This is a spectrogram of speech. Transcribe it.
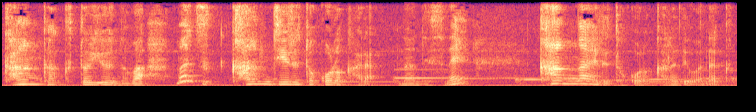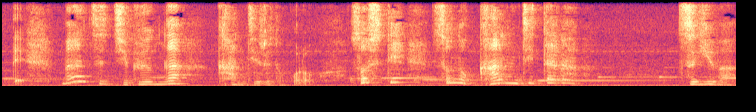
感覚というのはまず感じるところからなんですね。考えるところからではなくてまず自分が感じるところ。そしてその感じたら次は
